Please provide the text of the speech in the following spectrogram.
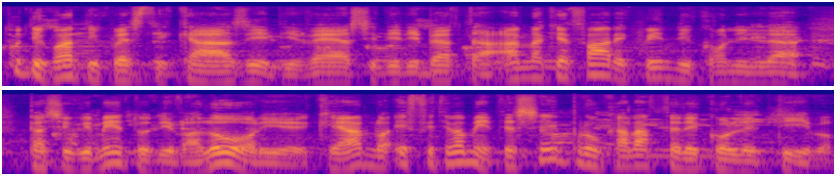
Tutti quanti questi casi diversi di libertà hanno a che fare quindi con il perseguimento di valori che hanno effettivamente sempre un carattere collettivo.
